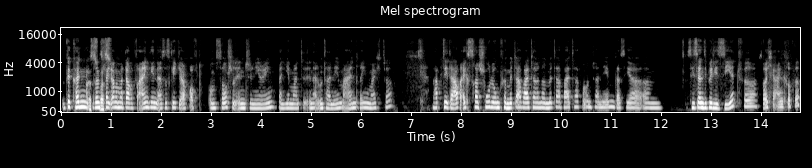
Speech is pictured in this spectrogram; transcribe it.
Wir können sonst was, vielleicht auch nochmal darauf eingehen. Also es geht ja auch oft um Social Engineering, wenn jemand in ein Unternehmen eindringen möchte. Habt ihr da auch extra Schulungen für Mitarbeiterinnen und Mitarbeiter von Unternehmen, dass ihr ähm, sie sensibilisiert für solche Eingriffe?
